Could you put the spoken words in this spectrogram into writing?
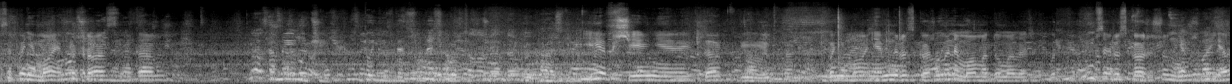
Все розуміє, прекрасно. Да. Самий лучший, хто їздить сюди, саме І общення, і так, і розуміння. Він розкаже, у мене мама вдома лежить. Він все розкаже, що нужно, як.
